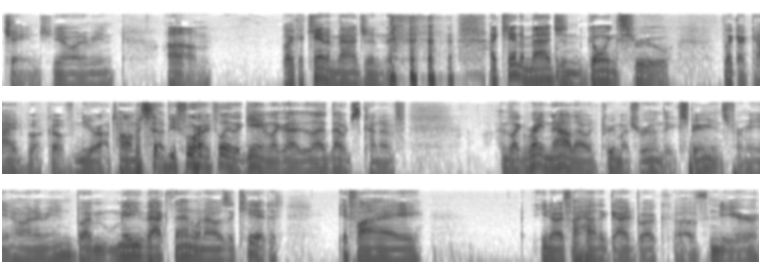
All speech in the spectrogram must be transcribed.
change you know what i mean? Um, like i can't imagine i can't imagine going through like a guidebook of NieR Automata before i play the game. Like that that, that would just kind of like right now that would pretty much ruin the experience for me you know what i mean? But maybe back then when i was a kid if i you know if i had a guidebook of NieR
